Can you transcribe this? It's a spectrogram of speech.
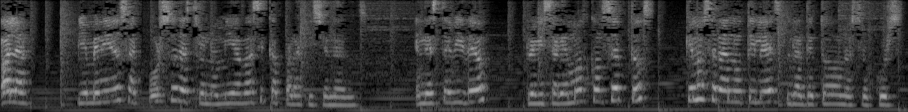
Hola, bienvenidos al curso de Astronomía Básica para aficionados. En este video revisaremos conceptos que nos serán útiles durante todo nuestro curso.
